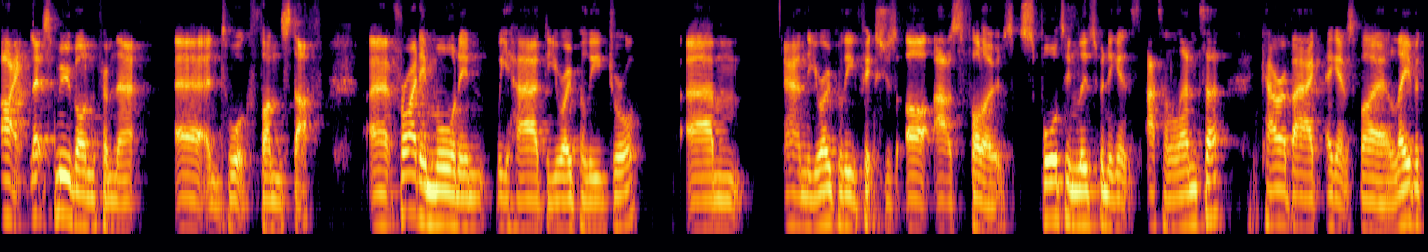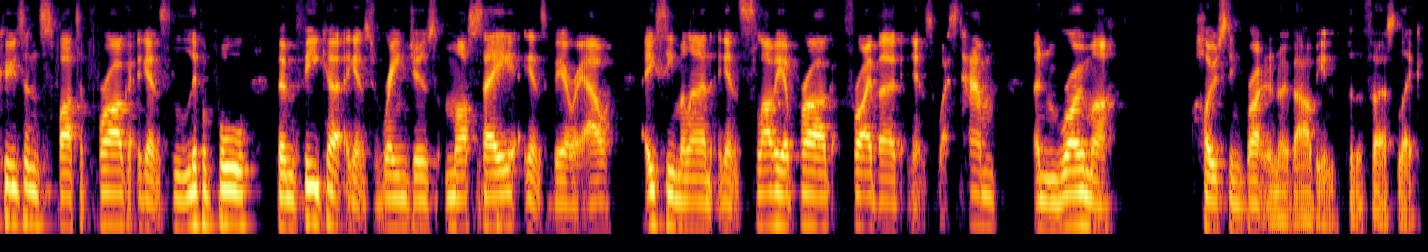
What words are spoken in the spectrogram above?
all right, let's move on from that uh, and talk fun stuff. Uh, Friday morning, we had the Europa League draw, um, and the Europa League fixtures are as follows: Sporting Lisbon against Atalanta, Qarabag against Bayer Leverkusen, Sparta Prague against Liverpool, Benfica against Rangers, Marseille against Villarreal. AC Milan against Slavia Prague, Freiburg against West Ham, and Roma hosting Brighton and Hove Albion for the first leg.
